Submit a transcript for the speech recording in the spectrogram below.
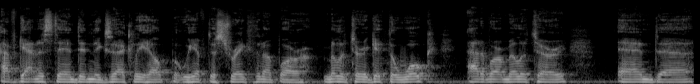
Afghanistan didn't exactly help, but we have to strengthen up our military, get the woke out of our military, and uh,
